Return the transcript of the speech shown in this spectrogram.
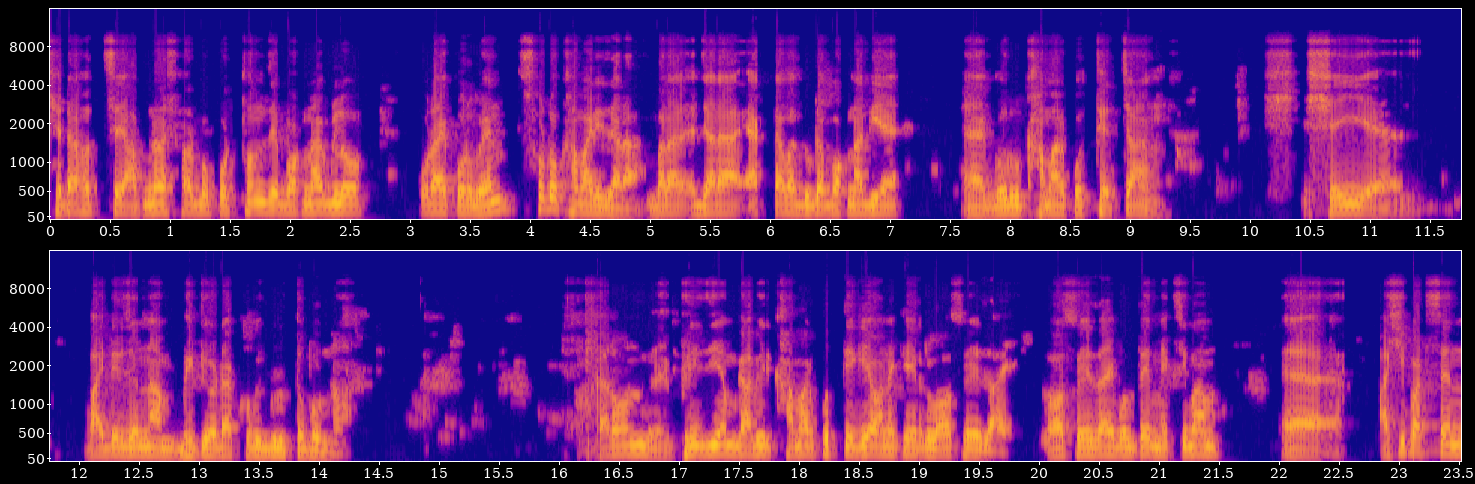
সেটা হচ্ছে আপনারা সর্বপ্রথম যে বকনাগুলো ক্রয় করবেন, ছোট খামারি যারা যারা একটা বা দুটা বকনা দিয়ে গরুর খামার করতে চান সেই ভাইদের জন্য ভিডিওটা খুবই গুরুত্বপূর্ণ। কারণ ফ্রিজিয়াম গাভীর খামার করতে গিয়ে অনেকের লস হয়ে যায়। লস হয়ে যায় বলতে ম্যাক্সিমাম আশি পার্সেন্ট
